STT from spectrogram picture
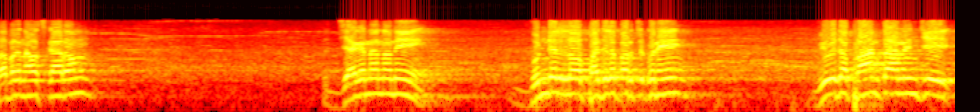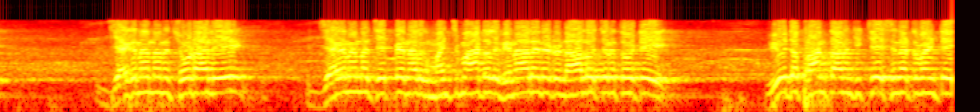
సభకు నమస్కారం. జగనన్నని గుండెల్లో పదిలపరుచుకుని వివిధ ప్రాంతాల నుంచి జగనన్నను చూడాలి జగనన్న చెప్పే నాలుగు మంచి మాటలు వినాలనేటువంటి ఆలోచనతోటి వివిధ ప్రాంతాల నుంచి చేసినటువంటి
